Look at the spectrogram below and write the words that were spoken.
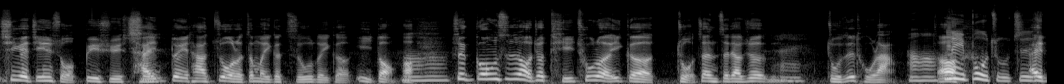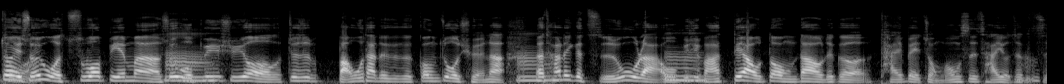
契约经营所必须才对他做了这么一个职务的一个异动哦，所以公司哦就提出了一个佐证资料，就是组织图啦，内部组织。哎，对，所以我缩编嘛，所以我必须哦，就是保护他的这个工作权呐。那他的一个职务啦，我必须把他调动到这个台北总公司才有这个职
